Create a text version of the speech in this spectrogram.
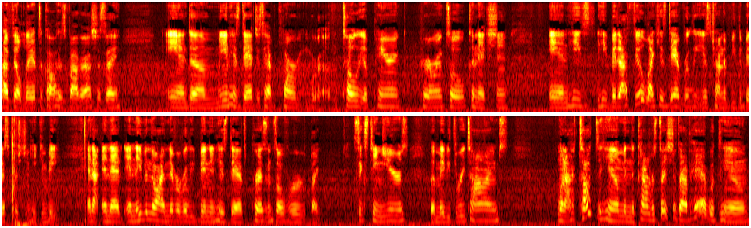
I felt led to call his father, I should say. And um, me and his dad just have a totally a parent parental connection. and he's he but I feel like his dad really is trying to be the best Christian he can be. And I, and that and even though I've never really been in his dad's presence over like 16 years, but maybe 3 times, when I talk to him and the conversations I've had with him,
